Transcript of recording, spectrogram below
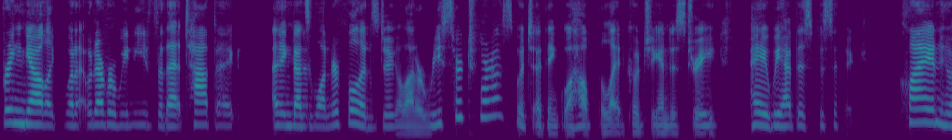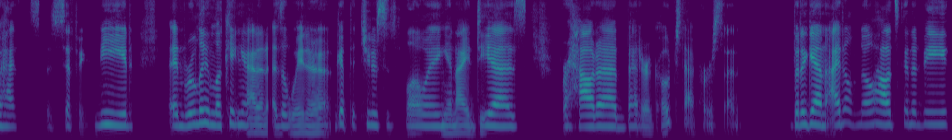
bringing out like what, whatever we need for that topic I think that's mm-hmm. wonderful. It's doing a lot of research for us, which I think will help the life coaching industry. Hey, we have this specific client who has a specific need and really looking at it as a way to get the juices flowing and ideas for how to better coach that person. But again, I don't know how it's going to be.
